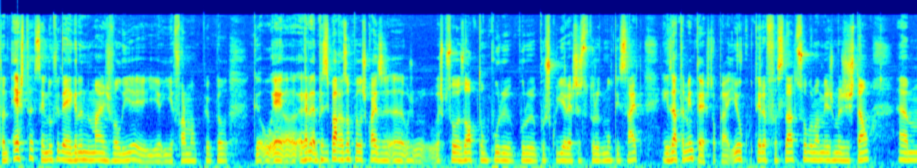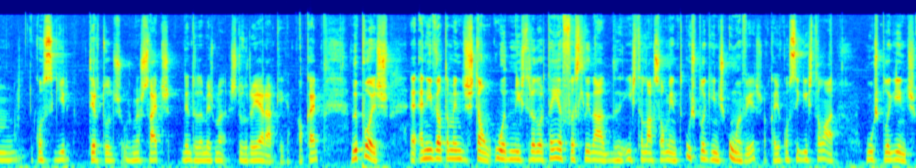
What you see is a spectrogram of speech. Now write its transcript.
Portanto, esta, sem dúvida, é a grande mais-valia e, e, a forma pelo, é a, principal razão pelas quais uh, as pessoas optam por, por, por, escolher esta estrutura de multisite é exatamente esta, ok? Eu ter a facilidade sobre uma mesma gestão um, conseguir ter todos os meus sites dentro da mesma estrutura hierárquica, ok? Depois, a nível também de gestão, o administrador tem a facilidade de instalar somente os plugins uma vez, ok? Eu consigo instalar os plugins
